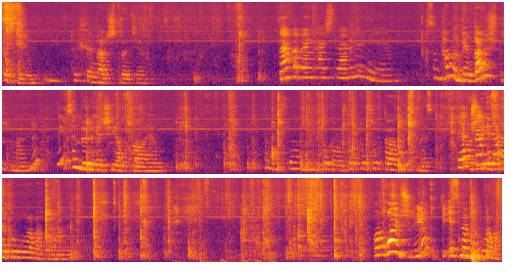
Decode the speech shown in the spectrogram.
Kızım. Dur ben karıştıracağım. Baba ben karşılayabilir miyim? Kızım tamam ben karıştırırım anne. Niye sen böyle her şeyi yapıyorsun? Çok yavaş tok tok tok daha bitmez. Dök Yavaş bir dök dök. esmer bulgura bak şimdi. Onu koy şuraya. Bir esmer bulgura bak bakayım.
